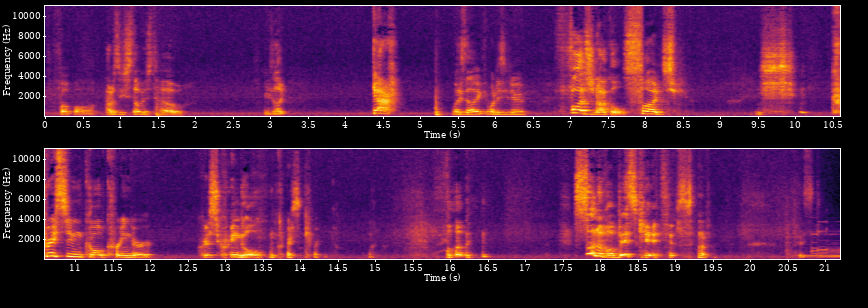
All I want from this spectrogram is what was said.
football How does he stub his toe? He's like, Gah! What is that like? What does he do? Fudge knuckles. Fudge. Krinkle Kringer. Kris Kringle. Kris Kringle. Son of a biscuit. Son of a-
